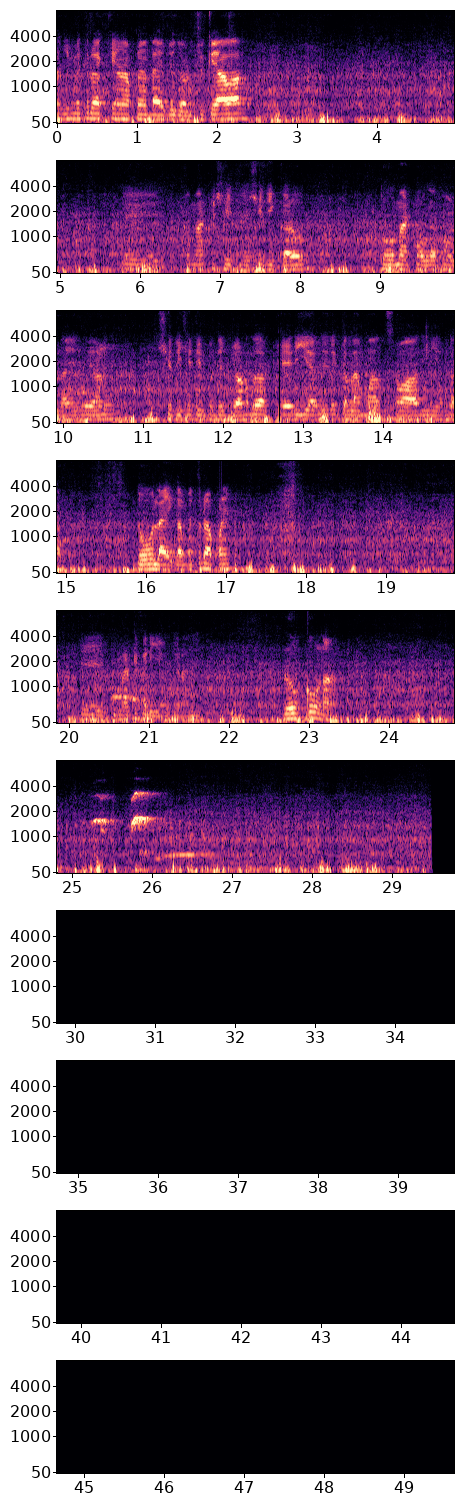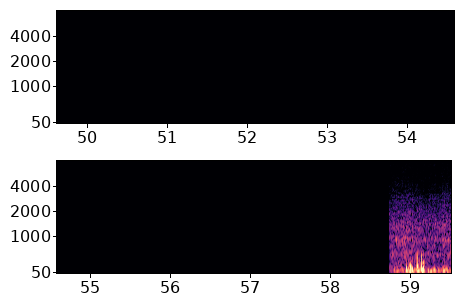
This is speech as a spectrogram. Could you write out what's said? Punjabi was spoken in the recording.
ਹਾਂਜੀ ਮਿੱਤਰੋ ਆਖਿਆ ਆਪਣਾ ਲਾਈਵ ਜੋ ਜੁੜ ਚੁੱਕਿਆ ਵਾ। ਤੇ ਕਮੈਂਟ ਛੇਤੀ ਛੇਤੀ ਕਰੋ। 2 ਮਿੰਟ ਹੋ ਗਿਆ ਫੋਨ ਲਾਈਵ ਹੋਇਆ ਨੂੰ। ਛੇਤੀ ਛੇਤੀ ਬੰਦੇ ਜੁੜਦਾ ਫੇਰ ਹੀ ਆ, ਨਹੀਂ ਤੇ ਗੱਲਾਂ ਮਾਰ ਸਵਾਦ ਹੀ ਨਹੀਂ ਆਉਂਦਾ। ਦੋ ਲਾਈਕ ਆ ਮਿੱਤਰੋ ਆਪਣੇ। ਤੇ ਕਮੈਂਟ ਕਰੀ ਜਾਓ ਜਰਾ ਜੀ। ਰੋਕੋ ਨਾ।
